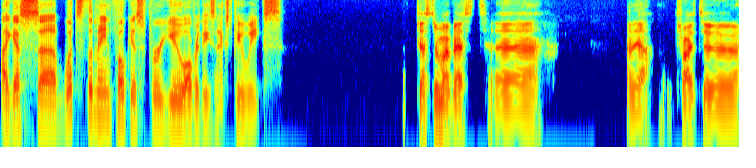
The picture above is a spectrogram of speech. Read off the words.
I guess uh, what's the main focus for you over these next few weeks? Just do my best, uh, and yeah, try to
